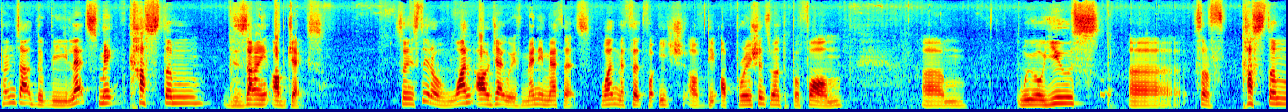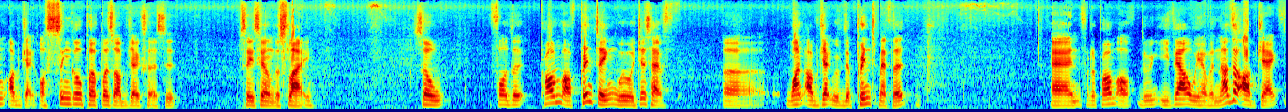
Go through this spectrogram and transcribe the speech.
turns out to be let's make custom design objects. So instead of one object with many methods, one method for each of the operations we want to perform, um, we will use uh, sort of custom object or single purpose objects as it says here on the slide. So for the problem of printing, we will just have uh, one object with the print method. And for the problem of doing eval, we have another object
